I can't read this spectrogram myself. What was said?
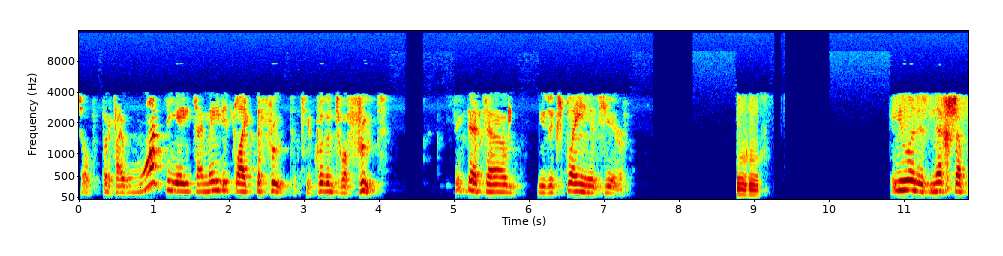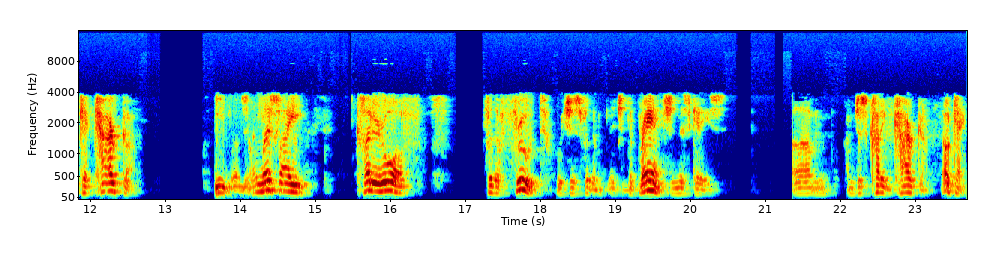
So, but if I want the eights, I made it like the fruit, equivalent to a fruit. I think that how he's explaining it here. Mm-hmm. Elon is nechshav kekarka. So unless I cut it off for the fruit, which is for the the branch in this case, um, I'm just cutting karka. Okay,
